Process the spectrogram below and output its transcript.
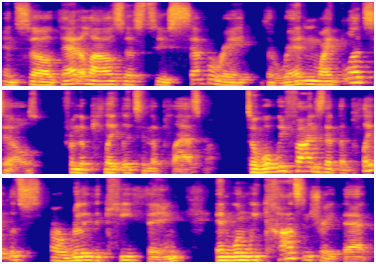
And so that allows us to separate the red and white blood cells from the platelets in the plasma. So what we find is that the platelets are really the key thing. And when we concentrate that,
